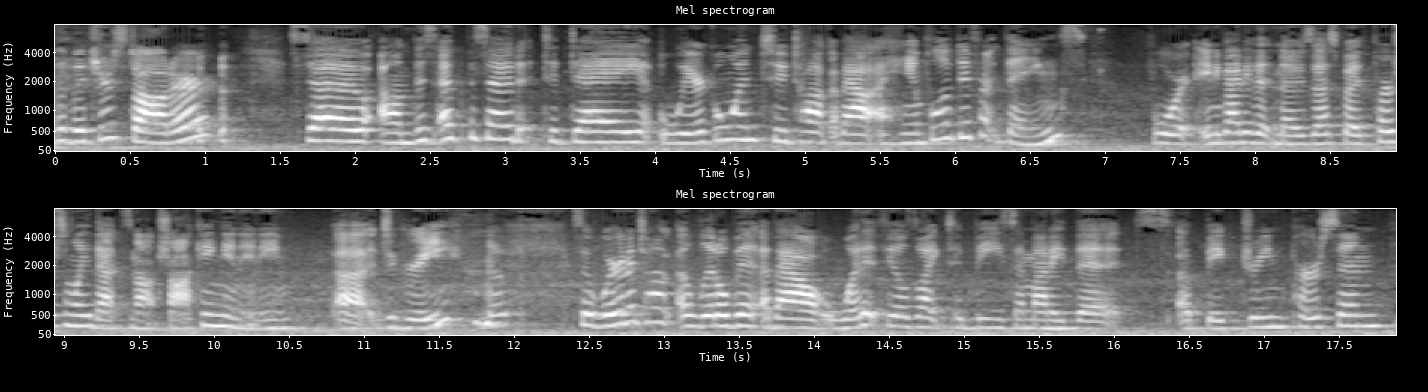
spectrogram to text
The Butcher's Daughter. So, on this episode today, we're going to talk about a handful of different things. For anybody that knows us both personally, that's not shocking in any uh, degree. Nope. So, we're going to talk a little bit about what it feels like to be somebody that's a big dream person.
